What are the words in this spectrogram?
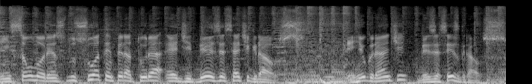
Em São Lourenço do Sul, a temperatura é de 17 graus. Em Rio Grande, 16 graus.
